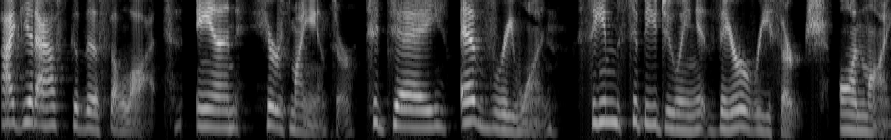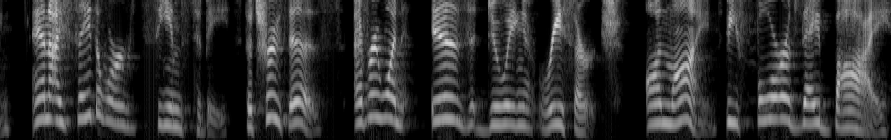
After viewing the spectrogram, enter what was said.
I get asked this a lot, and here's my answer. Today, everyone seems to be doing their research online. And I say the word seems to be. The truth is, everyone is doing research online before they buy,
